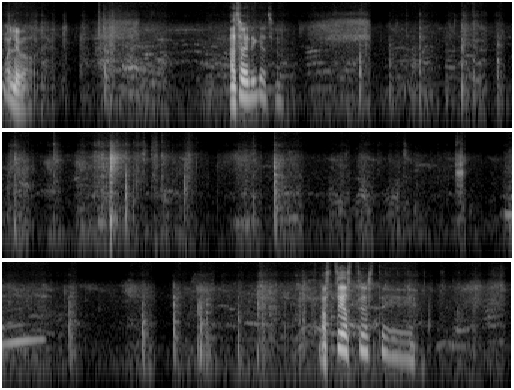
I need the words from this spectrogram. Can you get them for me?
বলে বাবা। আচ্ছা এদিকে আছো? আস্তে আস্তে আস্তে।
